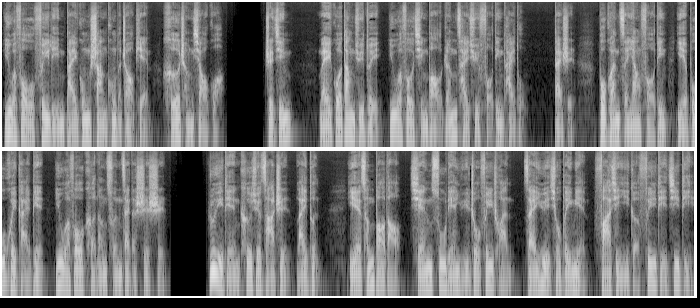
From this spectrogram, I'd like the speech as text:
，UFO 飞临白宫上空的照片合成效果，至今。美国当局对 UFO 情报仍采取否定态度，但是不管怎样否定，也不会改变 UFO 可能存在的事实。瑞典科学杂志《莱顿》也曾报道，前苏联宇宙飞船在月球背面发现一个飞碟基地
